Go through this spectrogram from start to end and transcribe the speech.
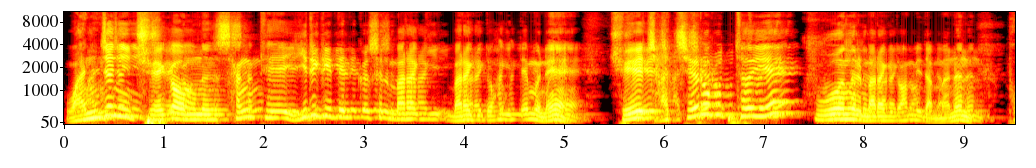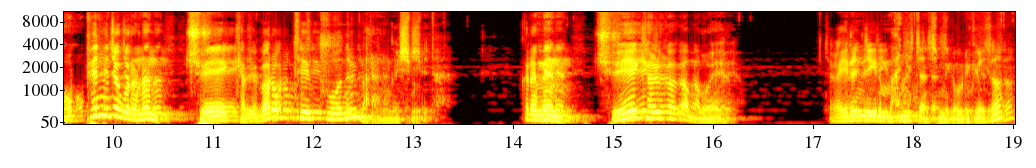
완전히 죄가 없는 상태에 이르게 될 것을 말하기, 말하기도 하기 때문에 죄 자체로부터의 구원을 말하기도 합니다만은 보편적으로는 죄의 결과로부터의 구원을 말하는 것입니다. 그러면 죄의 결과가 뭐예요? 제가 이런 얘기를 많이 했지 않습니까? 우리 교회에서.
